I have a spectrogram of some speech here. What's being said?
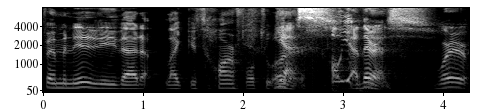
femininity that like is harmful to us. yes. oh yeah, there is. Yes. Where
